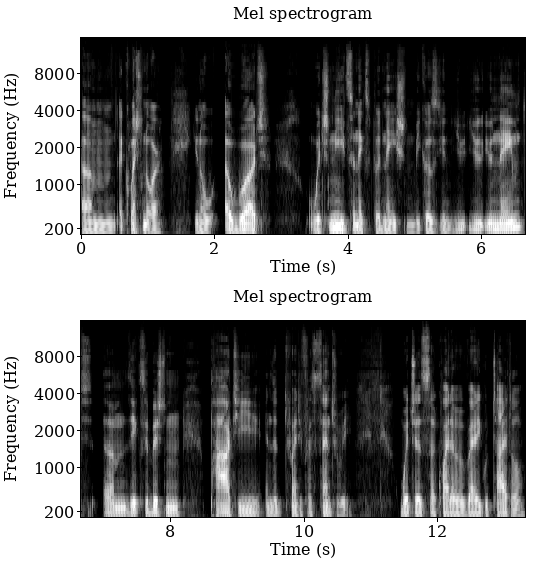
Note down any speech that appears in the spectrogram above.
um, a question or you know a word which needs an explanation because you you you, you named um, the exhibition party in the 21st century which is uh, quite a very good title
